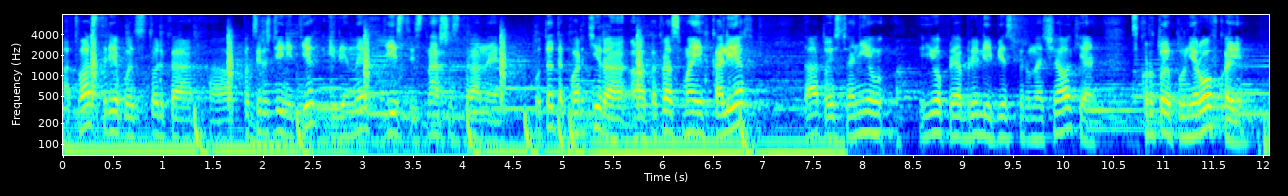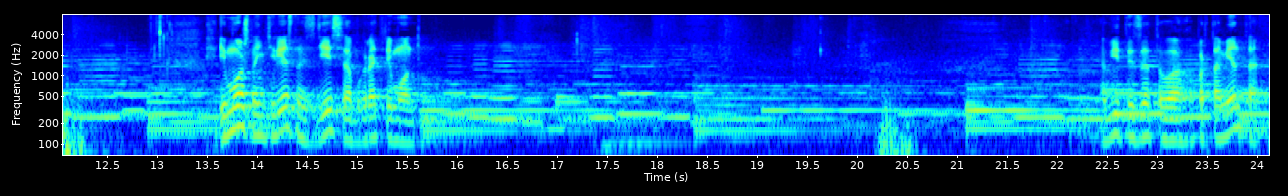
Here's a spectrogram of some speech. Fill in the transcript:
от вас требуется только а, подтверждение тех или иных действий с нашей стороны. Вот эта квартира как раз моих коллег, да, то есть они ее приобрели без первоначалки, с крутой планировкой, и можно интересно здесь обыграть ремонт. Вид из этого апартамента,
